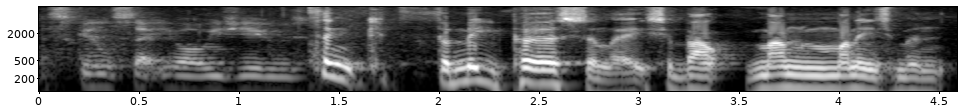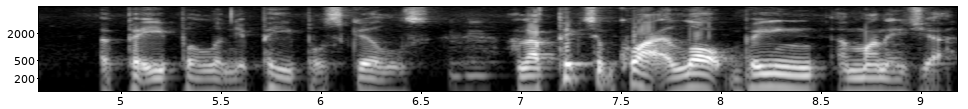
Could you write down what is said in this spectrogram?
a skill set you always use? I think for me personally, it's about man management of people and your people skills. Mm-hmm. And I've picked up quite a lot being a manager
